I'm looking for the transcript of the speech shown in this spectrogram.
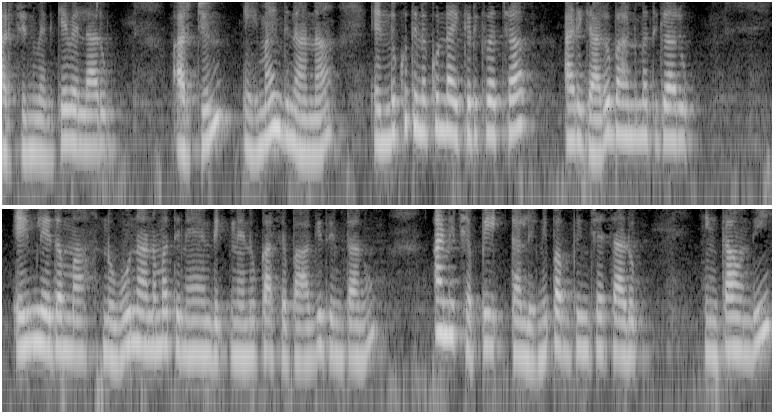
అర్జున్ వెనకే వెళ్ళారు. అర్జున్ ఏమైంది నాన్న? ఎందుకు తినకుండా ఇక్కడికి వచ్చా? అడిగారు భానుమతి గారు. ఏం లేదమ్మా నువ్వు నాన్నమ్మ తినేయండి నేను కాసేపు ఆగి తింటాను అని చెప్పి తల్లిని పంపించేశాడు. ఇంకా ఉంది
